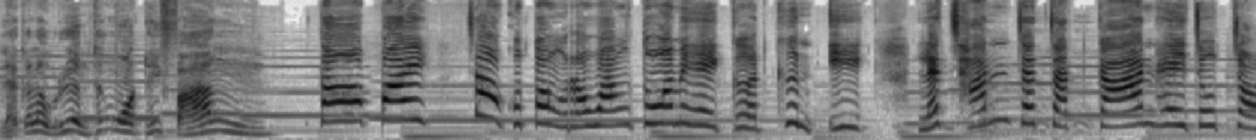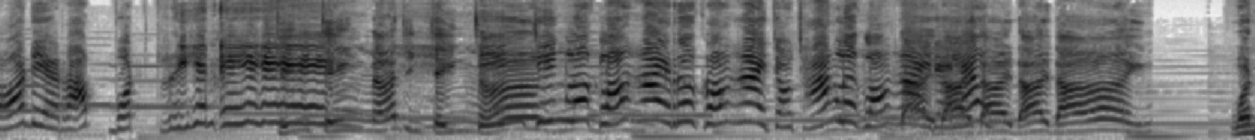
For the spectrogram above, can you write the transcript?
แล้วก็เล่าเรื่องทั้งหมดให้ฟัง ก็ต้องระวังตัวไม่ให้เกิดขึ้นอีก และฉันจะจัดการให้เจ้าจ๋อได้รับบทเรียนเอง จริงๆนะจริงๆจรินะงจริงๆเลิกร้องไห้เลิกร้องไห้เจ้าช้างเลิกร้องไห้ได้ได้ได้แล้วได้ได้ได้วัน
